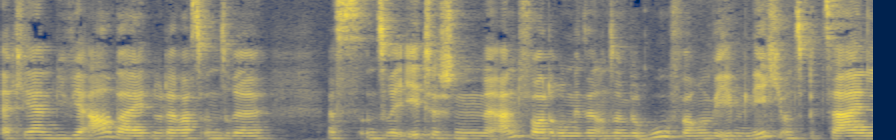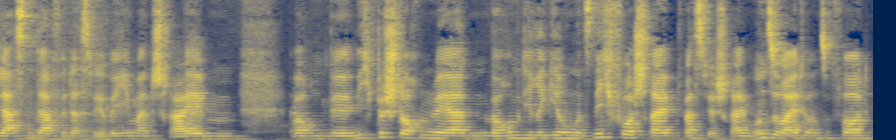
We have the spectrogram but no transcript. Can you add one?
erklären, wie wir arbeiten oder was unsere was unsere ethischen Anforderungen sind in unserem Beruf, warum wir eben nicht uns bezahlen lassen dafür, dass wir über jemanden schreiben, warum wir nicht bestochen werden, warum die Regierung uns nicht vorschreibt, was wir schreiben und so weiter und so fort.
